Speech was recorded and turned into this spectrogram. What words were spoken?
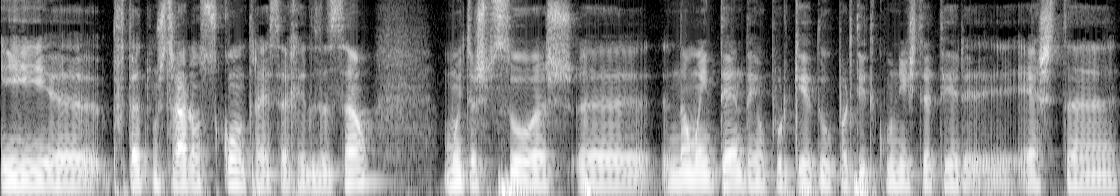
E, uh, portanto, mostraram-se contra essa realização. Muitas pessoas uh, não entendem o porquê do Partido Comunista ter esta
